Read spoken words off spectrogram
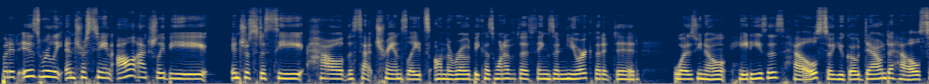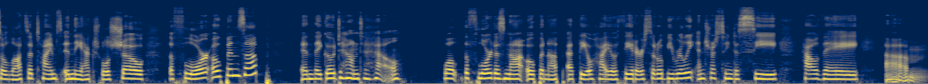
but it is really interesting. I'll actually be interested to see how the set translates on the road because one of the things in New York that it did was, you know, Hades is hell. So you go down to hell. So lots of times in the actual show, the floor opens up and they go down to hell. Well, the floor does not open up at the Ohio Theater. So it'll be really interesting to see how they um,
